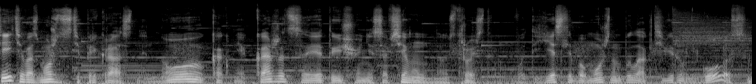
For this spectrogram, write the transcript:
Все эти возможности прекрасны, но, как мне кажется, это еще не совсем умное устройство. Вот если бы можно было активировать голосом,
